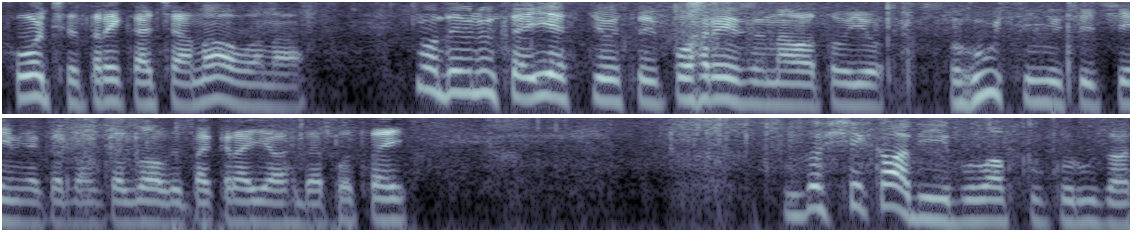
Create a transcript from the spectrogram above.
Хоче три качана вона. Ну, дивлюся, є ось і погрижена отою гусінню чи чим, як там казали, та краях, де по цей. До б її була в кукуруза,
